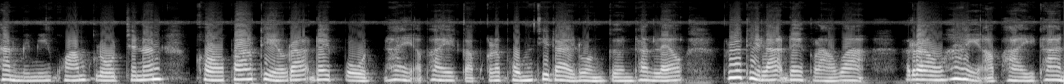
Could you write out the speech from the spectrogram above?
ท่านไม่มีความโกรธฉะนั้น ขอพระเถระได้โปรดให้อภัยกับกระผมที่ได้ล่วงเกินท่านแล้ว พระเถระได้กล่าวว่า เราให้อภัยท่าน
